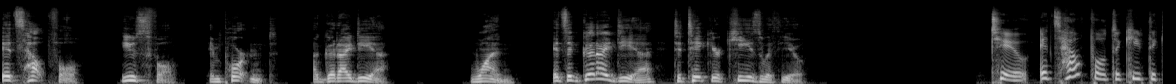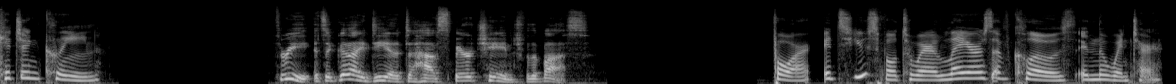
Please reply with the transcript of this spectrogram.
It's helpful, useful, important, a good idea. 1. It's a good idea to take your keys with you. 2. It's helpful to keep the kitchen clean. 3. It's a good idea to have spare change for the bus. 4. It's useful to wear layers of clothes in the winter.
